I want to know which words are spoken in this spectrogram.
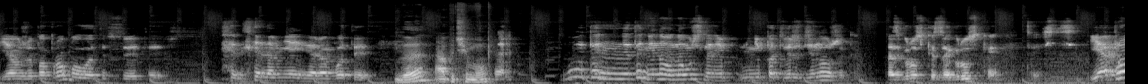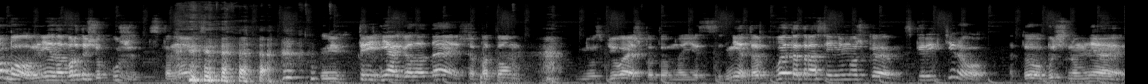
я уже попробовал это все, это на мне не работает. Да? А почему? Да. Ну, это, это не научно не, не подтверждено же. Как разгрузка, загрузка. То есть я пробовал, мне наоборот еще хуже становится. Три дня голодаешь, а потом не успеваешь потом наесться. Нет, а в этот раз я немножко скорректировал, а то обычно у меня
